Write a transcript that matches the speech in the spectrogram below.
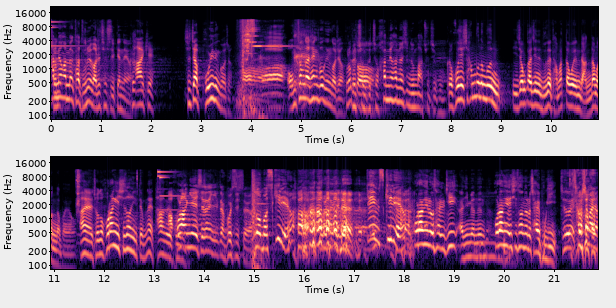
한 명 한 명 다 눈을 마주칠 수 있겠네요 다 이렇게 진짜 보이는 거죠. 엄청난 행복인 거죠 그렇죠, 그렇죠. 한 명 한 명씩 눈 맞춰지고. 그럼 호시 씨 한 분 한 분 이전까지는 눈에 담았다고 했는데 안 담았나 봐요. 아니, 저는 호랑이 시선이기 때문에 다 그. 아 호랑이의 시선이기 때문에 볼 수 있어요 그거 뭐 skill이에요? 게임 skill이에요? 호랑이로 살기 아니면은 호랑이의 시선으로 잘 보기. 죄송해요. 잠시만요.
